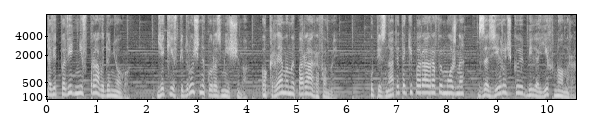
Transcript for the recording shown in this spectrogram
та відповідні вправи до нього, які в підручнику розміщено окремими параграфами. Упізнати такі параграфи можна за зірочкою біля їх номера.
